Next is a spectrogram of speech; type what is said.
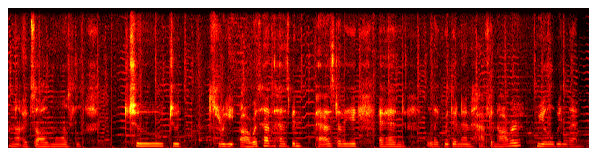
Now it's almost two to three hours have has been passed away and like within a half an hour we'll be landing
